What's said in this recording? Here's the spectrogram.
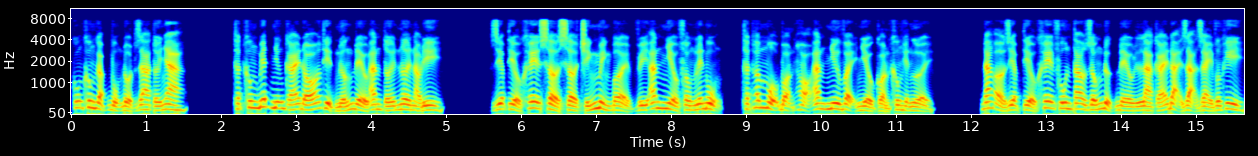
Cũng không gặp bụng đột ra tới nha. Thật không biết những cái đó thịt nướng đều ăn tới nơi nào đi. Diệp Tiểu Khê sờ sờ chính mình bởi vì ăn nhiều phồng lên bụng, thật hâm mộ bọn họ ăn như vậy nhiều còn không hiện người. Đang ở Diệp Tiểu Khê phun tao giống được đều là cái đại dạ dày vương khi.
